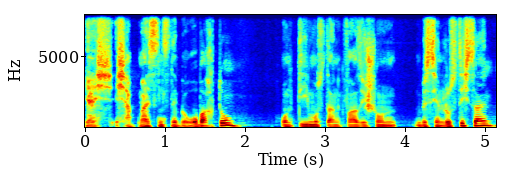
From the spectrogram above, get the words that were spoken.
Ja, ich, ich habe meistens eine Beobachtung und die muss dann quasi schon ein bisschen lustig sein.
